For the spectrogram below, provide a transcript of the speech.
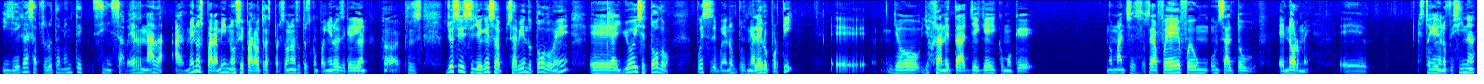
y llegas absolutamente sin saber nada. Al menos para mí, no sé para otras personas, otros compañeros de que digan, ah, pues yo sí llegué sabiendo todo, ¿eh? ¿eh? Yo hice todo. Pues bueno, pues me alegro por ti. Eh, yo, yo la neta llegué y como que, no manches, o sea, fue, fue un, un salto enorme. Eh, estoy en una oficina,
